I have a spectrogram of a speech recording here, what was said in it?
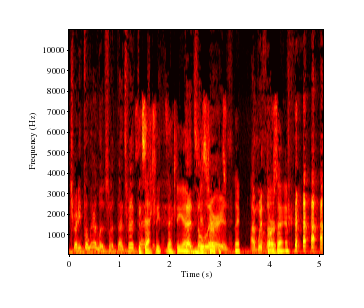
Jordie Bellaire lives with. That's fantastic. Exactly, exactly. Yeah, That's Mr. hilarious. I'm with Of course, her. I am.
